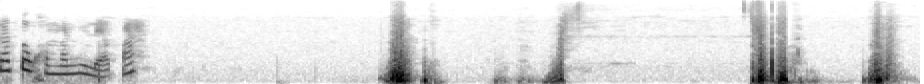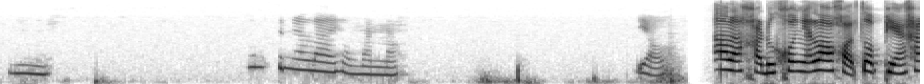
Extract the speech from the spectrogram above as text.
กระตุกของมันอยู่แล้วปะอืมมันเป็นอะไรของมันนะเดี๋ยว เอาละค่ะทุกคนงั้นเราขอจบเพียงแค่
